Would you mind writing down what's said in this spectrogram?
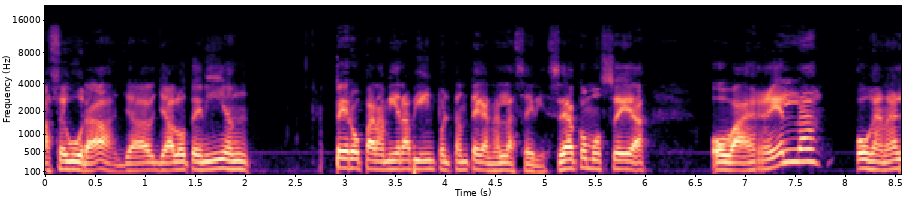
asegurada, ya, ya lo tenían. Pero para mí era bien importante ganar la serie, sea como sea, o barrerla o ganar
